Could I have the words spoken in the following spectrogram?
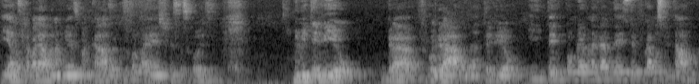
E elas trabalhavam na mesma casa, com os domésticos, essas coisas. Minha mãe teve eu, grávida, ficou grávida, teve eu, e teve problema na gravidez, teve que ficar no hospital.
